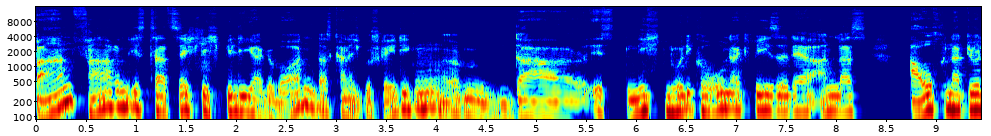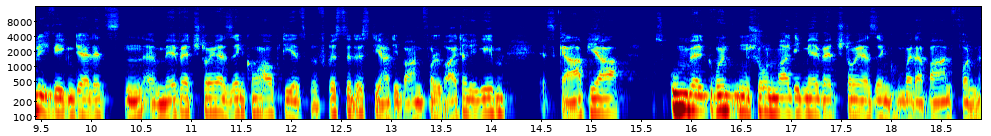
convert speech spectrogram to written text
Bahnfahren ist tatsächlich billiger geworden, das kann ich bestätigen. Ähm, da ist nicht nur die Corona-Krise der Anlass, auch natürlich wegen der letzten äh, Mehrwertsteuersenkung auch, die jetzt befristet ist. Die hat die Bahn voll weitergegeben. Es gab ja aus Umweltgründen schon mal die Mehrwertsteuersenkung bei der Bahn von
